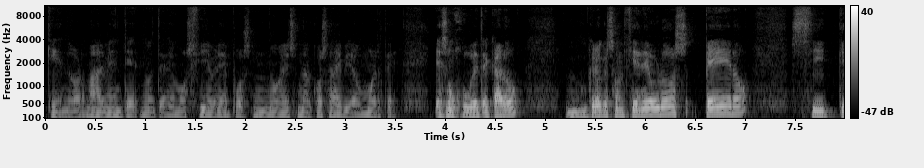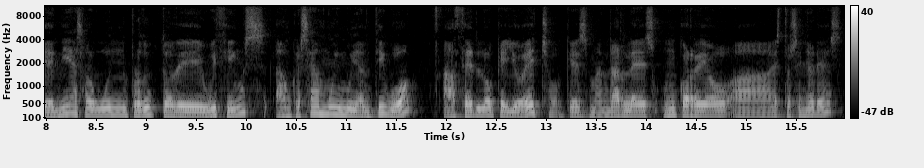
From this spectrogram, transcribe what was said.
que normalmente no tenemos fiebre, pues no es una cosa de vida o muerte. Es un juguete caro, creo que son 100 euros, pero si tenías algún producto de WeThings, aunque sea muy muy antiguo, hacer lo que yo he hecho, que es mandarles un correo a estos señores,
